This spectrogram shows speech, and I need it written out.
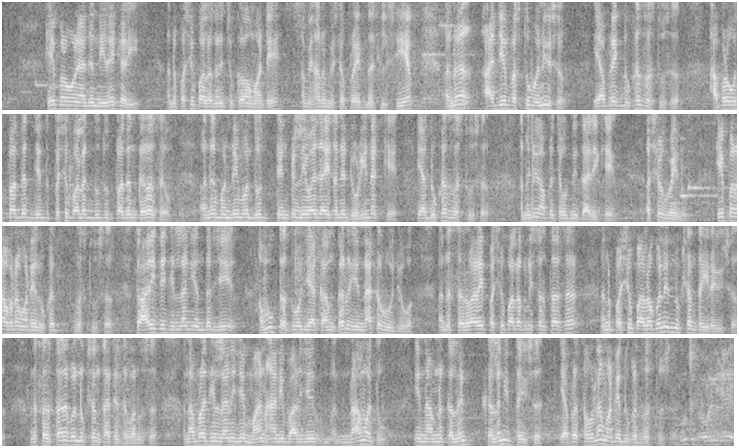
એ પ્રમાણે આજે નિર્ણય કરી અને પશુપાલકોને ચૂકવવા માટે અમે હર હંમેશા પ્રયત્નશીલ છીએ. અને આ જે વસ્તુ બન્યું છે, એ આપણે એક દુઃખદ વસ્તુ છે. આપણો ઉત્પાદક જે પશુપાલક દૂધ ઉત્પાદન કરે છે, અને મંડળીમાં દૂધ ટેન્કર લેવા જાય છે અને ઢોળી નાખીએ એ આ દુઃખદ વસ્તુ છે. અને આપણે ચૌદમી તારીખે અશોકભાઈનું, એ પણ આપણા માટે દુઃખદ વસ્તુ છે. તો આ રીતે જિલ્લાની અંદર જે અમુક તત્વો જે આ કામ કરે એ ના કરવું જોઈએ. અને સરવારે પશુપાલકોની સંસ્થા છે અને પશુપાલકોને જ નુકસાન થઈ રહ્યું છે. અને સંસ્થાને પણ નુકસાન સાથે થવાનું છે. અને આપણા જિલ્લાની જે માનહાનિ બાળ જે નામ હતું એ નામને કલંક કલંકિત થયું છે. એ આપણા સૌના માટે દુઃખદ વસ્તુ છે.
